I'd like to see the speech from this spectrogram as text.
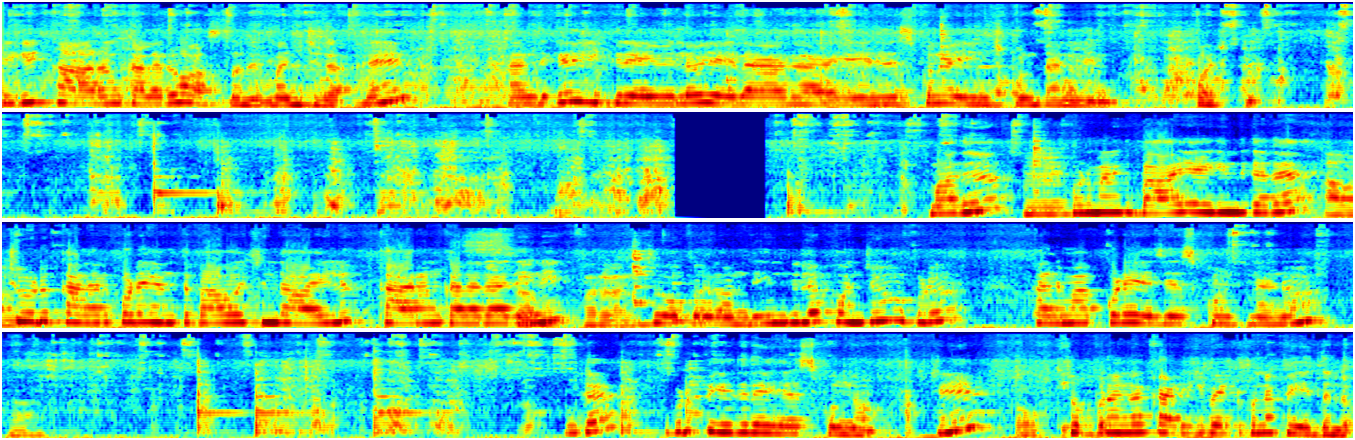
దిగి కారం కలర్ వస్తుంది మంచిగా? అందుకే ఈ గ్రేవీలో ఇలా వేసుకుని వేయించుకుంటాను నేను ఫస్ట్ మధు. ఇప్పుడు మనకి బాగా వేగింది కదా. చూడు కలర్ కూడా ఎంత బాగా వచ్చింది ఆయిల్ కారం కలర్ అది Super ఉంది. సూపర్గా ఉంది ఇందులో కొంచెం ఇప్పుడు కలిమాకు కూడా వేసేసుకుంటున్నాను ఇంకా ఇప్పుడు పీతలు వేసేసుకుందాం. శుభ్రంగా కడిగి పెట్టుకున్న పీతలు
